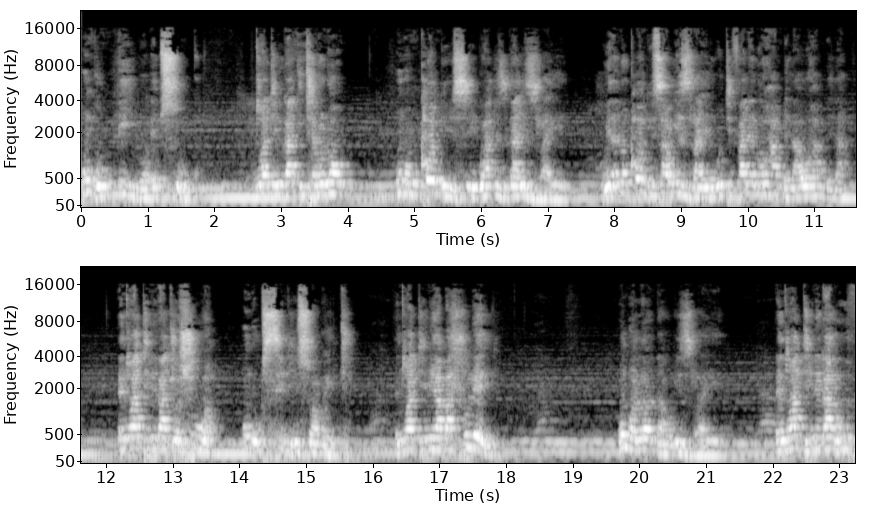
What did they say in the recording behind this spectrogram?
ungumlilo ebusuku. Encwadini kaDeuteronomy ungumqondisi kwaizika Israyeli uyena oqondisa uIsrayeli ukuthi fanele uhambe la uhambe la. Encwadini kaJoshua ungukusindiswa kwethu. Encwadini yabahluleli ungolonda uIsrayeli. Encwadini kaRuth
